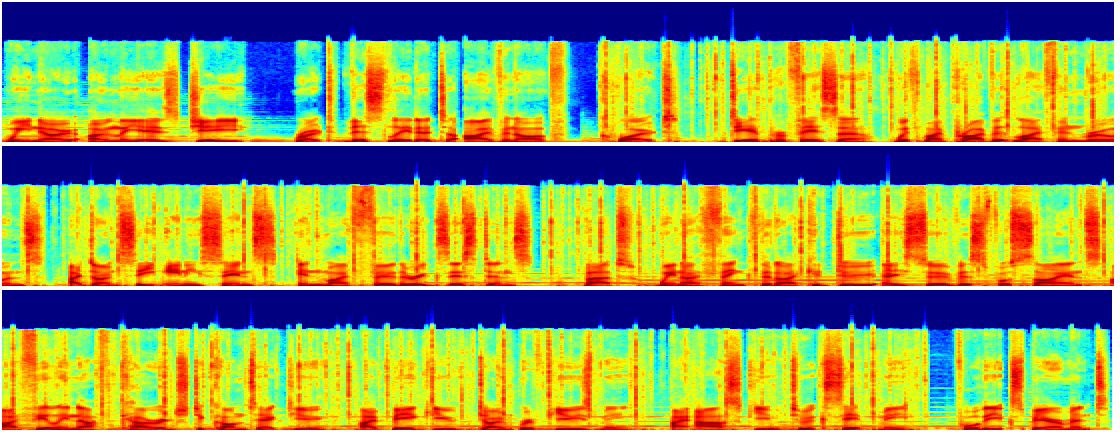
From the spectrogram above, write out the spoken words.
we know only as G, wrote this letter to Ivanov. Quote, Dear Professor, with my private life in ruins, I don't see any sense in my further existence. But when I think that I could do a service for science, I feel enough courage to contact you. I beg you, don't refuse me. I ask you to accept me for the experiment.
